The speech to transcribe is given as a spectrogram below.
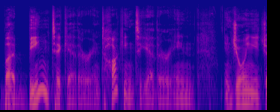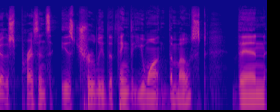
but being together and talking together and enjoying each other's presence is truly the thing that you want the most, then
